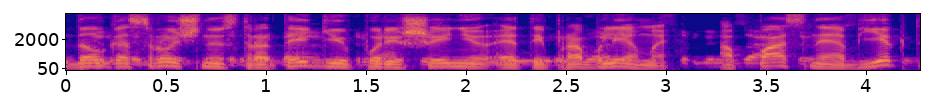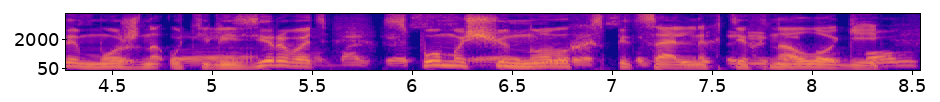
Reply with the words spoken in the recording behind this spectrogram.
долгосрочную стратегию по решению этой проблемы. Опасные объекты можно утилизировать с помощью новых специальных технологий,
